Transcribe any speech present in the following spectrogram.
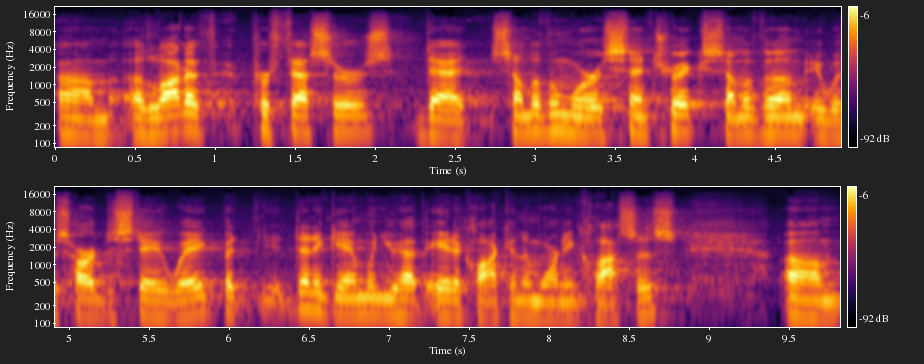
um, a lot of professors that some of them were eccentric, some of them it was hard to stay awake. But then again, when you have eight o'clock in the morning classes, um,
